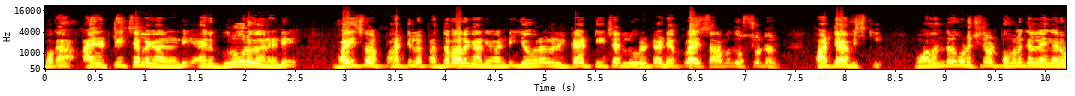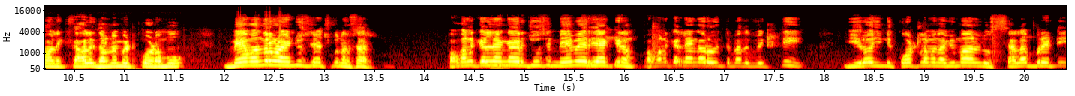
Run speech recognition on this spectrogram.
ఒక ఆయన టీచర్లు కానివ్వండి ఆయన గురువులు కానివ్వండి వయసు పార్టీలో పెద్దవాళ్ళు కానివ్వండి ఎవరైనా రిటైర్డ్ టీచర్లు రిటైర్డ్ ఎంప్లాయీస్ చాలా మంది వస్తుంటారు పార్టీ ఆఫీస్కి. వాళ్ళందరూ కూడా వచ్చినప్పుడు పవన్ కళ్యాణ్ గారు వాళ్ళకి కాళ్ళకి దండం పెట్టుకోవడము మేమందరం కూడా ఆయన చూసి నేర్చుకున్నాం సార్. పవన్ కళ్యాణ్ గారిని చూసి మేమే రియాక్ట్ అయినాం. పవన్ కళ్యాణ్ గారు ఇంత పెద్ద వ్యక్తి ఈ రోజు ఇన్ని కోట్ల మంది అభిమానులు సెలబ్రిటీ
